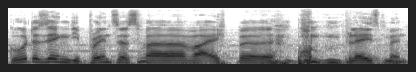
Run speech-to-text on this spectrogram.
Gutes Ding, die Princess war, war echt Bombenplacement.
